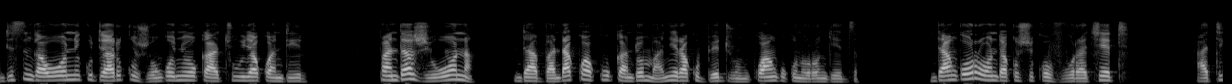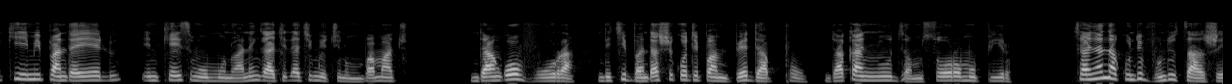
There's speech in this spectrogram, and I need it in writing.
ndisingaoni kuti ari kuzvongonyoka achiuya kwandiri. Pandazviona ndabva ndakwakuka ndomhanyira kubhedroom kwangu kunorongedza. Ndangoronda kusvikovhura chete. Hatikimi panda yedu in case mumwe munhu anenge achida chimwe chinhu mumba macho. Ndangovhura ndichibva ndasvikoti pamubhedha pu ndakanyudza musoro mupiro chanyanya kundibvundutsazve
